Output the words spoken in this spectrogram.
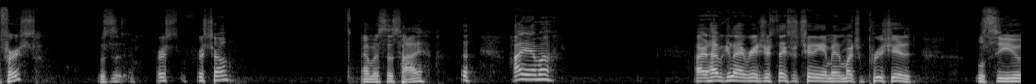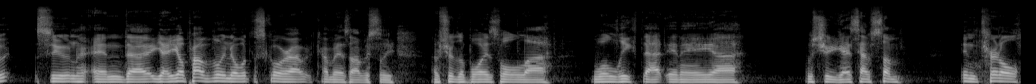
First? Was it first first child? Emma says hi. hi Emma. All right, have a good night, Rangers. Thanks for tuning in, man. Much appreciated. We'll see you soon. And uh, yeah, you'll probably know what the score outcome is. Obviously, I'm sure the boys will uh, will leak that in a. Uh, I'm sure you guys have some internal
